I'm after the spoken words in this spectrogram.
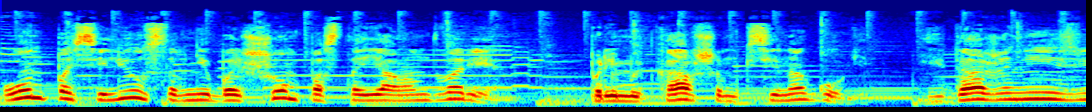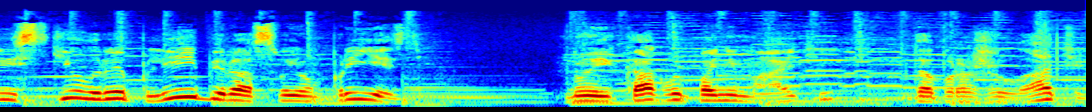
Он поселился в небольшом постоялом дворе, примыкавшем к синагоге, и даже не известил Рэп Либера о своем приезде. Но и, как вы понимаете, доброжелатели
